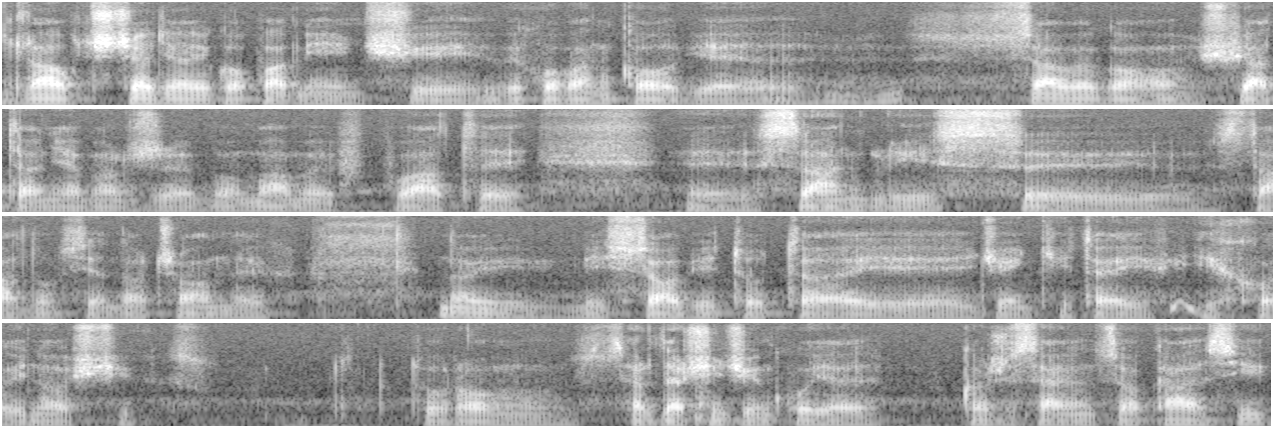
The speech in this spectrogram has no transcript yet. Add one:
Dla uczczenia jego pamięci, wychowankowie z całego świata niemalże, bo mamy wpłaty y, z Anglii, z y, Stanów Zjednoczonych, no i miejscowi tutaj y, dzięki tej ich hojności, którą serdecznie dziękuję, korzystając z okazji,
